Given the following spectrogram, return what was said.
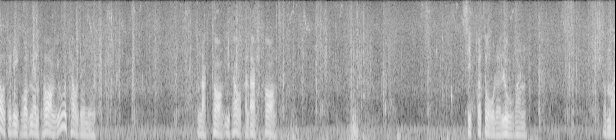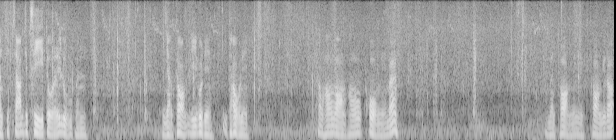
เท่าตัวนี้กว่าแม่นทองอยู่เท่าตัวนี้ หลักทองอีเท่ากับหลักทองสิบกว่าตัวเลยลูกมัน ประมาณสิบสามสิบสี่ตัวเลยลูกมัน อย่างทองอีกูดิอีเท่านี่เท่าเขางองเขาโค้งนี่มั้งมันทองนี่ทองอยู่แล้ว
